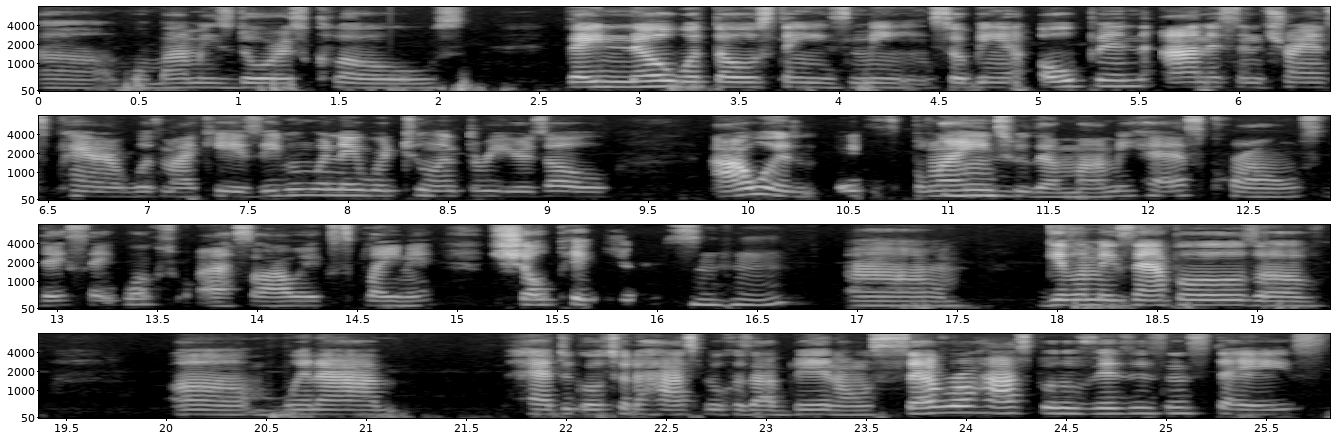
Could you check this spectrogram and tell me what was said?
um, when mommy's door is closed, they know what those things mean. So being open, honest, and transparent with my kids, even when they were two and three years old, I would explain Mm-hmm. to them, "Mommy has Crohn's." They say, "What's?" So I would explain it, show pictures, Mm-hmm. um, give them examples of um, when I had to go to the hospital because I've been on several hospital visits and stays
